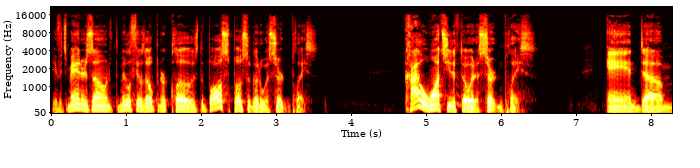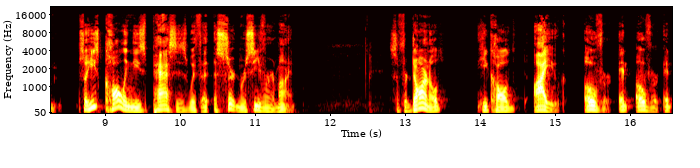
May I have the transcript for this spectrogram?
if it's man or zone, if the middle field's open or closed, the ball's supposed to go to a certain place. Kyle wants you to throw it a certain place. And um, so he's calling these passes with a, a certain receiver in mind. So for Darnold, he called Aiyuk over and over and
